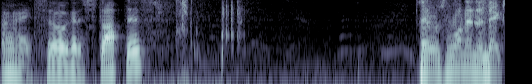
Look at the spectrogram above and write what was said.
All right, so I gotta stop this. There was one in the next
